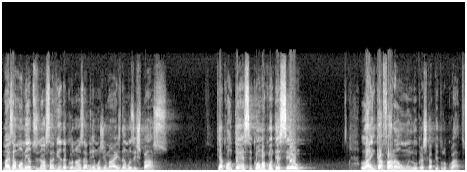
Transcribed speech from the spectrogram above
Mas há momentos de nossa vida quando nós abrimos demais, damos espaço. Que acontece como aconteceu lá em Cafarnaum, em Lucas capítulo 4.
